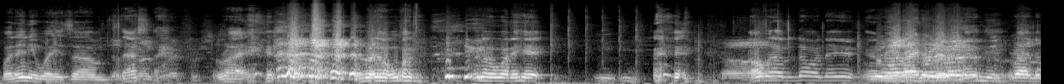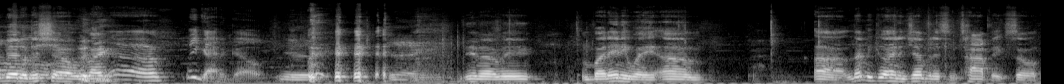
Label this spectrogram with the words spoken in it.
But anyways, um, that's right. we don't want we don't want to hit. Uh, Open up the door, nigga. And Yeah, we right, in the middle of right. the, right in the middle of the show. We're like, oh, we gotta go. Yeah. Yeah. you know what I mean? But anyway, um, uh, let me go ahead and jump into some topics. So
